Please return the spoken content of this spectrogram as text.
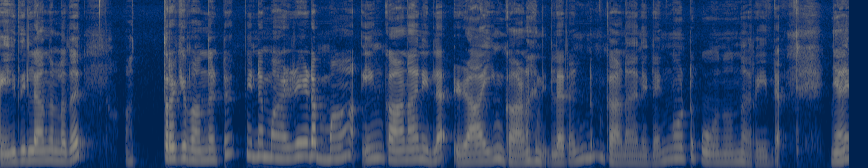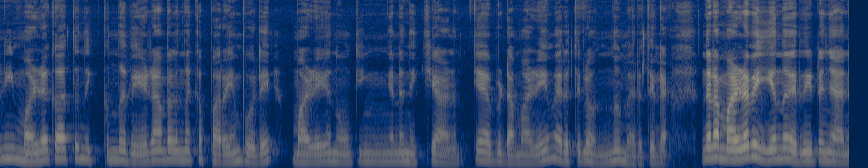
പെയ്തില്ല എന്നുള്ളത്. അത്രയ്ക്ക് വന്നിട്ട് പിന്നെ മഴയുടെ മായും കാണാനില്ല ഴായും കാണാനില്ല രണ്ടും കാണാനില്ല. എങ്ങോട്ട് പോകുന്നു എന്നറിയില്ല ഞാൻ ഈ മഴ കാത്ത് നിൽക്കുന്ന വേഴാമ്പലം എന്നൊക്കെ പറയും പോലെ മഴയെ നോക്കി ഇങ്ങനെ നിൽക്കുകയാണ്. എവിടെ? മഴയും വരത്തില്ല ഒന്നും വരത്തില്ല. ഇന്നലെ മഴ പെയ്യെന്ന് കരുതിയിട്ട് ഞാൻ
